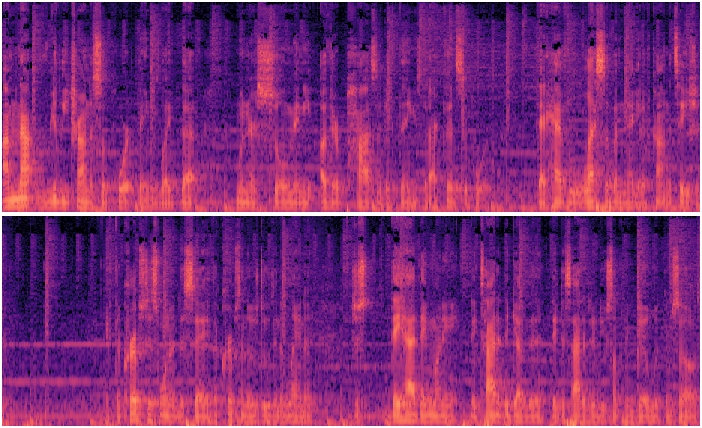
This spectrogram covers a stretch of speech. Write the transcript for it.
I'm not really trying to support things like that when there's so many other positive things that I could support that have less of a negative connotation. If the Crips just wanted to say, the Crips and those dudes in Atlanta just they had their money, they tied it together, they decided to do something good with themselves.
